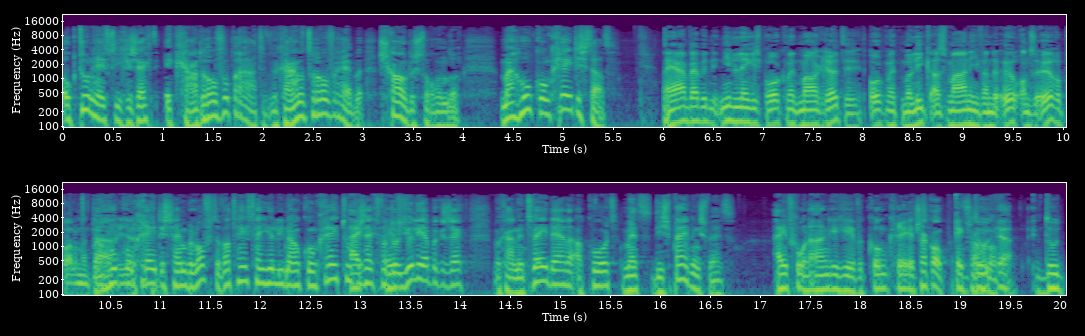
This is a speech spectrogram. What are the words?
Ook toen heeft hij gezegd, ik ga erover praten, we gaan het erover hebben, schouders eronder. Maar hoe concreet is dat? Nou ja, we hebben niet alleen gesproken met Mark Rutte, ook met Malik Asmani van de, onze Maar Europarlementariër. hoe concreet is zijn belofte? Wat heeft hij jullie nou concreet toegezegd? Waardoor heeft- jullie hebben gezegd, we gaan in twee derde akkoord met die spreidingswet. Hij heeft gewoon aangegeven, concreet. Jacob, ik, doe, ja, ik doe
